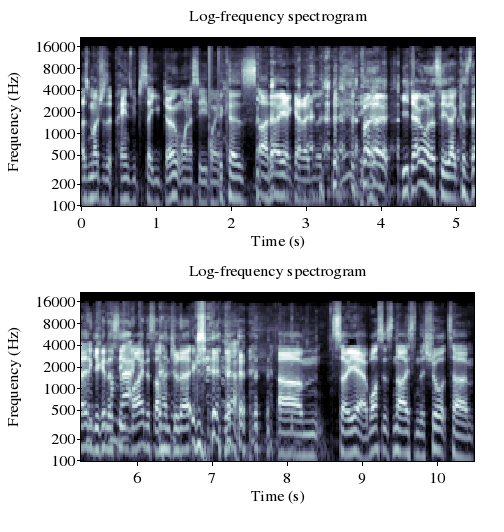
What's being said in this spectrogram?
as much as it pains me to say you don't want to see because I know yeah, get it, but no, you don't want to see that because then Like, you're going to see back. minus 100x. yeah. Um, so yeah, whilst it's nice in the short term,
